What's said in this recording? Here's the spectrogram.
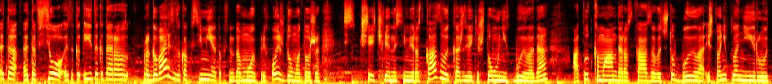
это, это все, это, и это когда проговаривается, это как в семье, допустим, домой приходишь, дома тоже все члены семьи рассказывают каждый вечер, что у них было, да, а тут команда рассказывает, что было и что они планируют.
